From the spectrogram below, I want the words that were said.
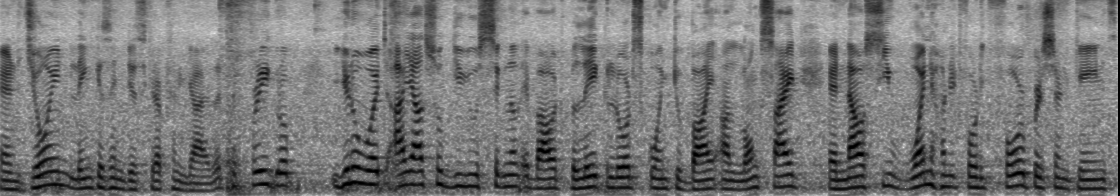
and join. Link is in description guys. It's a free group you know what? I also give you signal about Blocklords going to buy alongside and now see 144 percent gains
